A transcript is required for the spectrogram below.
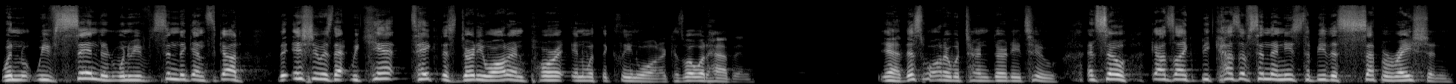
when we've sinned and when we've sinned against God, the issue is that we can't take this dirty water and pour it in with the clean water, because what would happen? Yeah, this water would turn dirty too. And so God's like, because of sin, there needs to be this separation.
